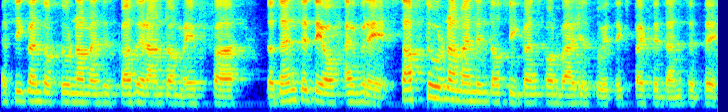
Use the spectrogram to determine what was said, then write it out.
A sequence of tournaments is quasi-random if uh, the density of every sub-tournament in the sequence converges to its expected density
